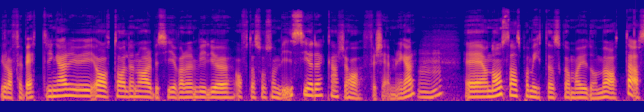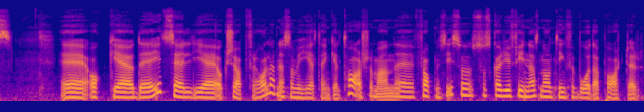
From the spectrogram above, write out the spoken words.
Vi vill ha förbättringar i avtalen och arbetsgivaren vill ju ofta så som vi ser det kanske ha försämringar. Mm. Eh, och någonstans på mitten ska man ju då mötas. Eh, och eh, det är ett sälj och köpförhållande som vi helt enkelt har. Så man, eh, förhoppningsvis så, så, ska det ju finnas någonting för båda parter.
